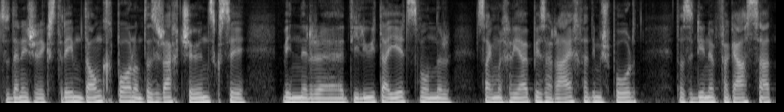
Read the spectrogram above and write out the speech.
zu denen ist er extrem dankbar und das ist echt schön zu sehen, wenn er äh, die Leute auch jetzt, wo er sagen wir, ein etwas erreicht hat im Sport, dass er die nicht vergessen hat,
